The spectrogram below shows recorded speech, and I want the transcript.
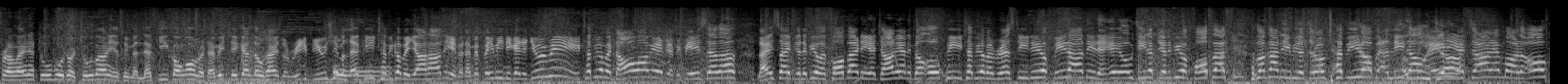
front line နဲ့တိုးဖို့အတွက်စူးစမ်းနေဆိုရင် Lucky ကောင်းကောင်းတော့ damage take လောက်ထားဆို redistribution မှာ Lucky ထပ်ပြီးတော့ပဲရထားသေးတယ်ဗျဒါပေမဲ့ပေးပြီးနေခဲ့တယ် Yuri ထပ်ပြီးတော့ပဲ down သွားခဲ့ပြီ PA7 light side ပြန်ပြီးတော့ fall back နေတဲ့ဂျားလေးကနေပြီး OP ထပ်ပြီးတော့ပဲ Rusty တွေတော့ပေးထားသေးတယ် AOG နဲ့ပြန်ပြီးတော့ fall back တစ်ဖက်ကနေပြီးတော့ကျွန်တော်ထပ်ပြီးတော့ပဲ Elite down အဲ့ဒီဂျားထဲမှာတော့ OP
